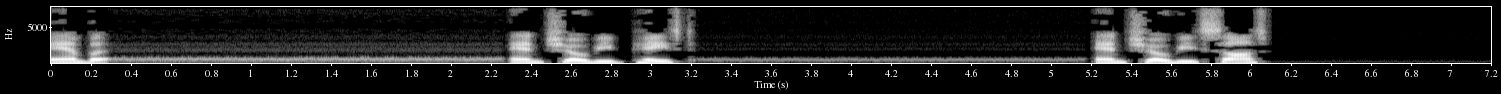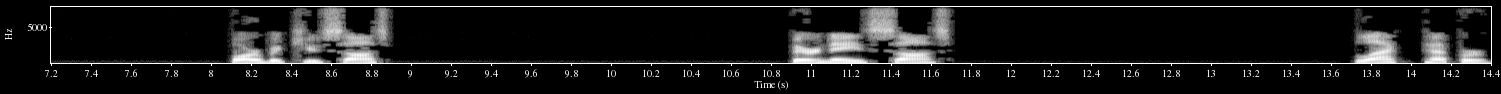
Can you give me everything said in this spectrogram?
Amba Anchovy paste Anchovy sauce Barbecue sauce Béarnaise sauce Black pepper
